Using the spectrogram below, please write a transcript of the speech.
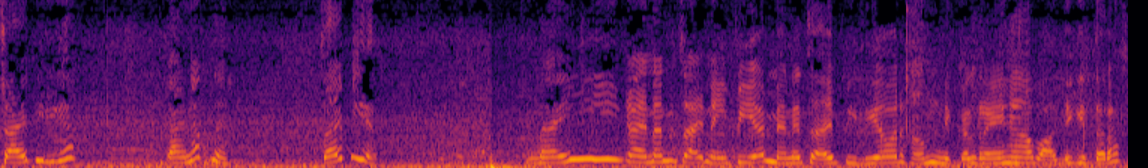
चाय पी लिए। कायनात ने चाय पी है नहीं कायना ने चाय नहीं पी है। मैंने चाय पी ली है और हम निकल रहे हैं अब आगे की तरफ़।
